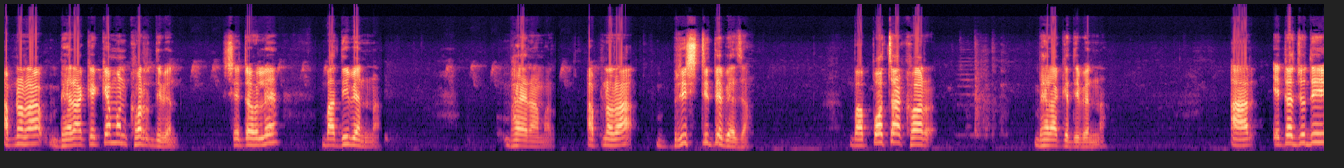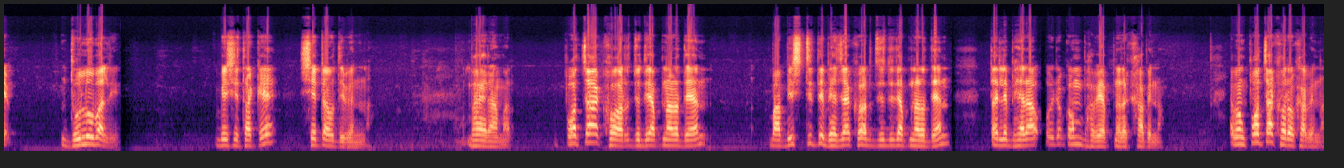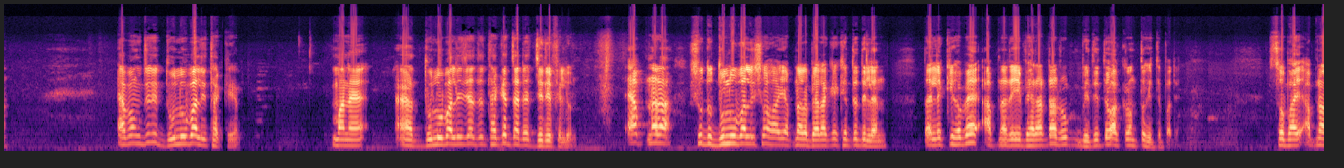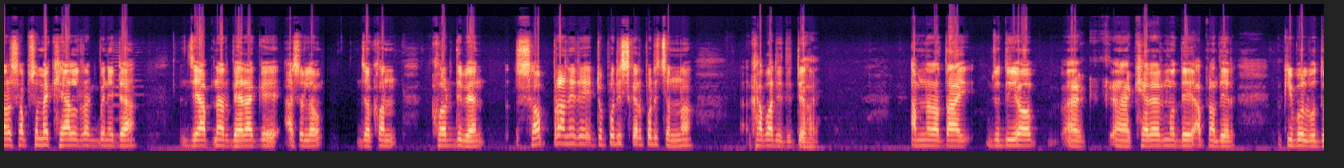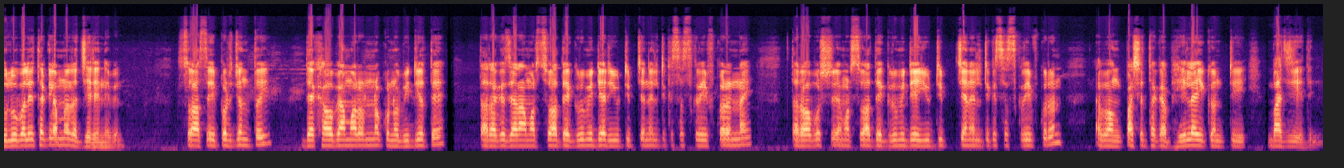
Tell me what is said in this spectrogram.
আপনারা ভেড়াকে কেমন খড় দিবেন? সেটা হলে বা দিবেন না। ভাইয়েরা আমার, আপনারা বৃষ্টিতে ভেজা বা পচা খড় ভেড়াকে দিবেন না। আর এটা যদি ধুলোবালি বেশি থাকে, সেটাও দিবেন না। ভাইয়েরা আমার, পচা খড় যদি আপনারা দেন বা বৃষ্টিতে ভেজা খড় যদি আপনারা দেন তাহলে ভেড়া ওই রকমভাবে আপনারা খাবে না এবং পচা খড়ও খাবে না। এবং যদি ধুলোবালি থাকে মানে দুলুবালি যাদের থাকে যাদের জেরে ফেলুন। আপনারা শুধু দুলুবালি সহ আপনারা ভেড়াকে খেতে দিলেন তাহলে কি হবে? আপনার এই ভেড়াটা রোগ ব্যাধিতেও আক্রান্ত হইতে পারে। সো ভাই, আপনারা সবসময় খেয়াল রাখবেন এটা, যে আপনার ভেড়াকে আসলে যখন খড় দিবেন, সব প্রাণীর একটু পরিষ্কার পরিচ্ছন্ন খাবারই দিতে হয়। আপনারা তাই যদিও আহ, মধ্যে আপনাদের কি বলব ধুলোবালি থাকলে আপনারা জেনে নেবেন। সো আজ এই পর্যন্তই। দেখা হবে আমার অন্য কোনো ভিডিওতে। তার আগে যারা আমার সোয়াদ এগ্রো মিডিয়ার ইউটিউব চ্যানেলটিকে সাবস্ক্রাইব করেন নাই তারা অবশ্যই আমার সোয়াদ এগ্রো মিডিয়া ইউটিউব চ্যানেলটিকে সাবস্ক্রাইব করুন এবং পাশে থাকা ভেল আইকনটি বাজিয়ে দিন।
